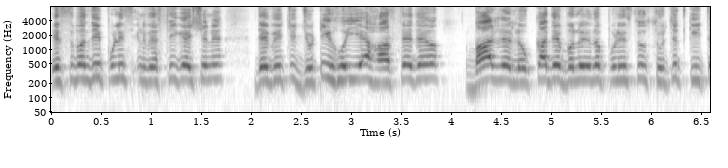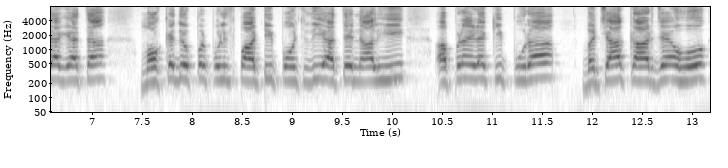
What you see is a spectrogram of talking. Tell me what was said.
ਇਸ ਸੰਬੰਧੀ ਪੁਲਿਸ ਇਨਵੈਸਟੀਗੇਸ਼ਨ ਦੇ ਵਿੱਚ ਜੁਟੀ ਹੋਈ ਹੈ। ਹਾਦਸੇ ਦੇ ਬਾਅਦ ਲੋਕਾਂ ਦੇ ਵੱਲੋਂ ਜਦੋਂ ਪੁਲਿਸ ਨੂੰ ਸੂਚਿਤ ਕੀਤਾ ਗਿਆ ਤਾਂ ਮੌਕੇ ਦੇ ਉੱਪਰ ਪੁਲਿਸ ਪਾਰਟੀ ਪਹੁੰਚਦੀ ਹੈ ਅਤੇ ਨਾਲ ਹੀ ਆਪਣਾ ਜਿਹੜਾ ਕਿ ਪੂਰਾ ਬਚਾਅ ਕਾਰਜ ਹੈ, ਉਹ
